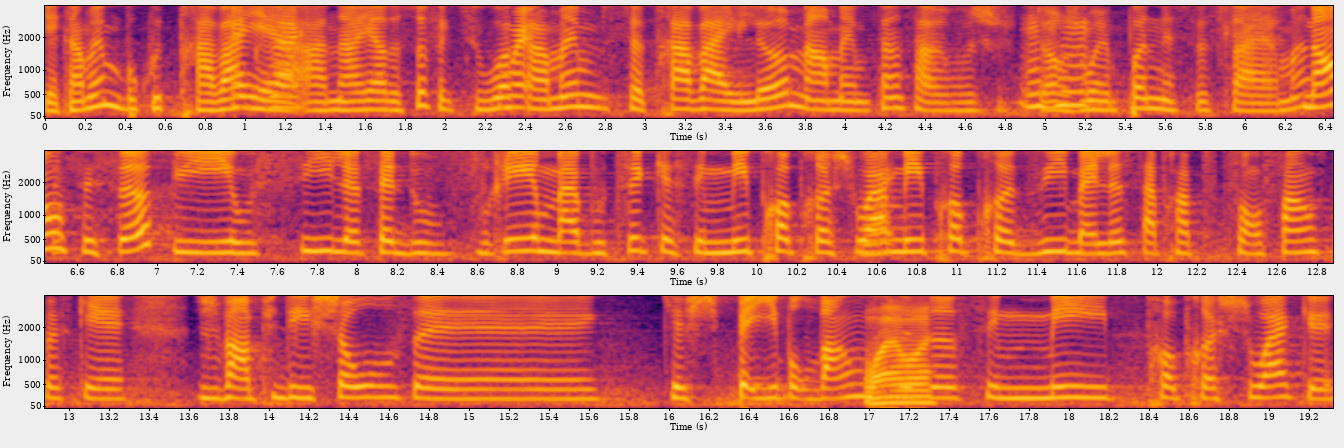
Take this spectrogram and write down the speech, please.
y a quand même beaucoup de travail à- en arrière de ça. Fait que tu vois quand même ce travail-là, mais en même temps, ça ne te rejoint pas nécessairement. Mhm. Non, c'est ça. Puis aussi, le fait d'ouvrir ma boutique, que c'est mes propres choix, Ouais. mes propres produits, ben là, ça prend tout son sens parce que je vends plus des choses euh, que je suis payée pour vendre. Ouais, je veux ouais. dire, c'est mes propres choix que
